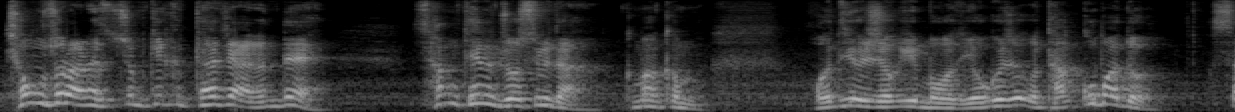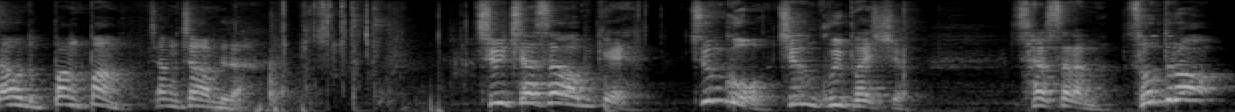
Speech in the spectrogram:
청소를 안 해서 좀 깨끗하지 않은데 상태는 좋습니다. 그만큼 어디 저기 뭐 여기저기 다 꼽아도 사운드 빵빵 짱짱합니다. 7차 싸와 함께 중고 지금 구입하시죠. 살 사람은 손들어!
